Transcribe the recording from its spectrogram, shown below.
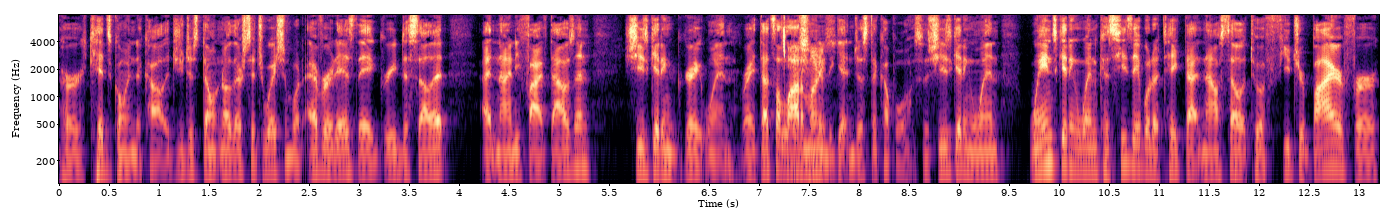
her kids going to college. You just don't know their situation. Whatever it is, they agreed to sell it at 95,000 she's getting a great win, right? That's a lot yeah, of money is. to get in just a couple. So she's getting a win. Wayne's getting a win because he's able to take that now, sell it to a future buyer for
